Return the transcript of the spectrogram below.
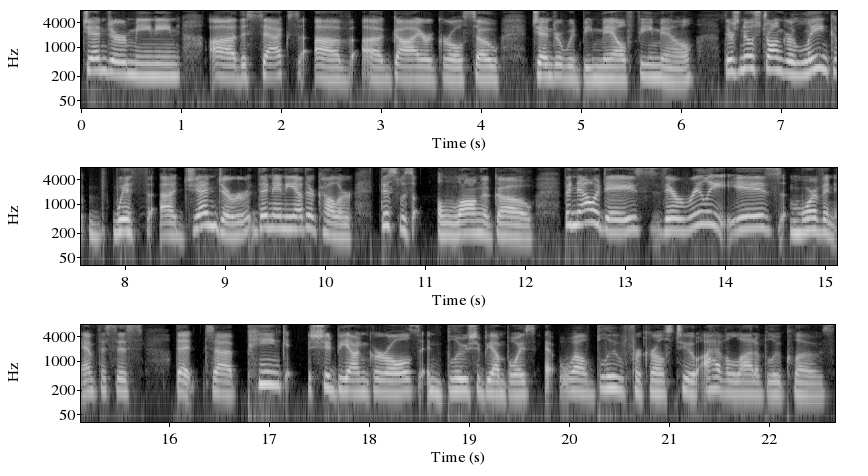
Gender meaning uh, the sex of a guy or girl. So gender would be male, female. There's no stronger link with uh, gender than any other color. This was a long ago. But nowadays, there really is more of an emphasis that uh, pink should be on girls and blue should be on boys. Well, blue for girls too. I have a lot of blue clothes.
